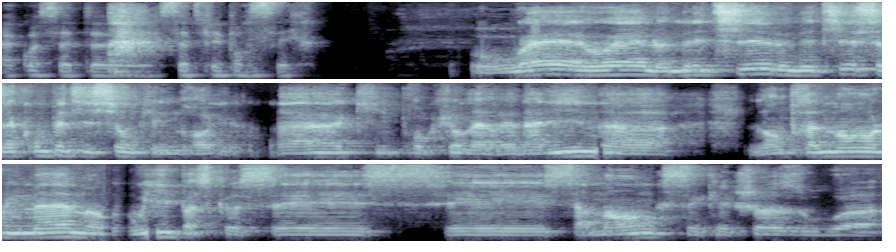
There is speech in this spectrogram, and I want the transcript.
à quoi ça te, ça te fait penser? Ouais, ouais, le métier, le métier, c'est la compétition qui est une drogue, hein, qui procure de l'adrénaline. Euh, l'entraînement en lui-même, oui, parce que c'est, c'est, ça manque, c'est quelque chose où euh,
